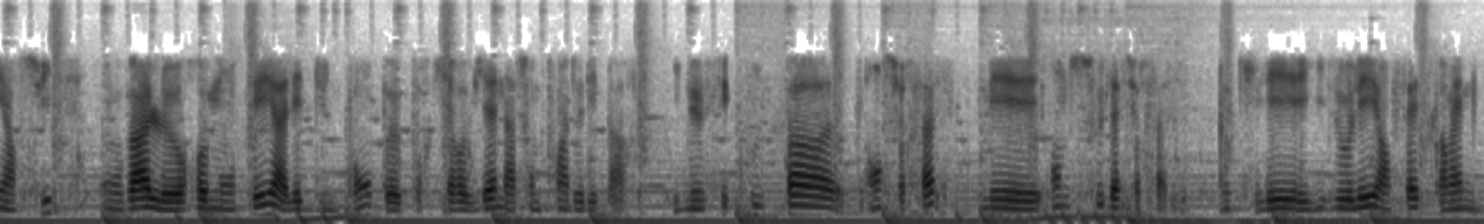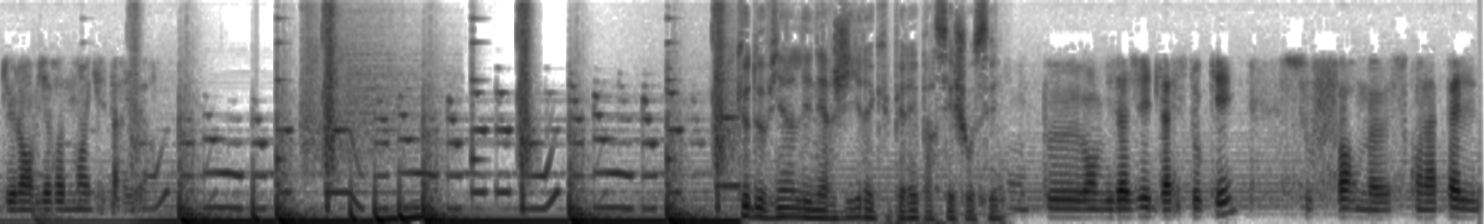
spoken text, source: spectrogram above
et ensuite on va le remonter à l'aide d'une pompe pour qu'il revienne à son point de départ. Il ne s'écoule pas en surface mais en dessous de la surface. Donc il est isolé en fait quand même de l'environnement extérieur. Que devient l'énergie récupérée par ces chaussées? On peut envisager de la stocker sous forme ce qu'on appelle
